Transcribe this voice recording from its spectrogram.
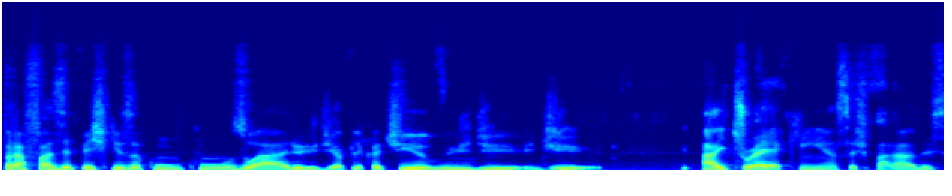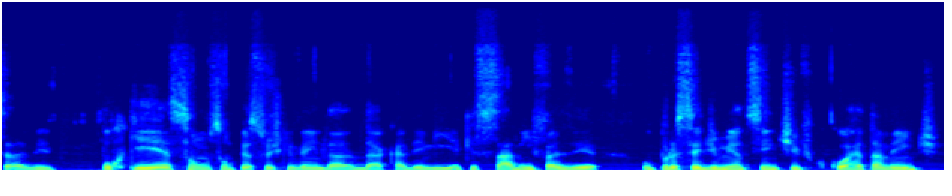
para fazer pesquisa com, com usuários de aplicativos, de, de eye tracking, essas paradas, sabe? Porque são, são pessoas que vêm da, da academia, que sabem fazer o procedimento científico corretamente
